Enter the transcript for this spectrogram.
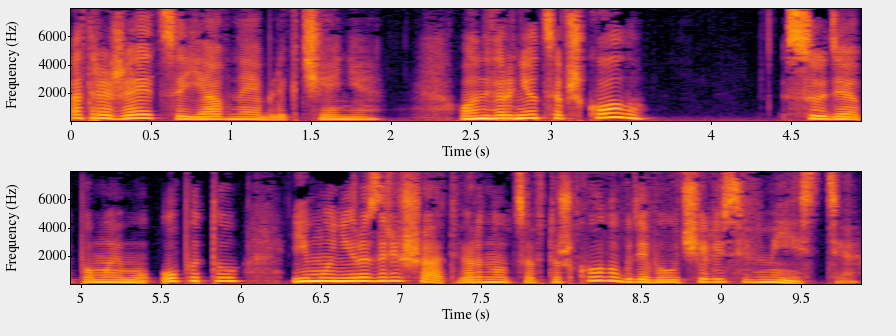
отражается явное облегчение. Он вернется в школу? Судя по моему опыту, ему не разрешат вернуться в ту школу, где вы учились вместе.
